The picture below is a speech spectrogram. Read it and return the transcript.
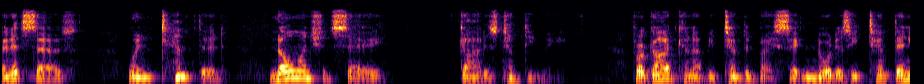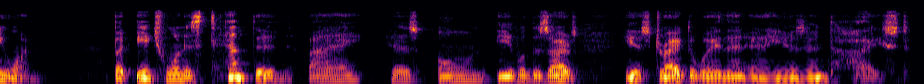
And it says, When tempted, no one should say, God is tempting me. For God cannot be tempted by Satan, nor does he tempt anyone. But each one is tempted by his own evil desires. He is dragged away then, and he is enticed.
